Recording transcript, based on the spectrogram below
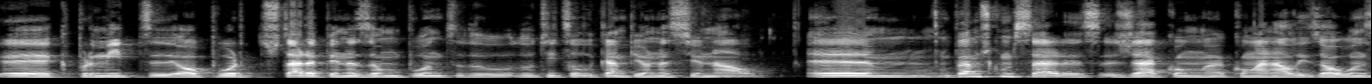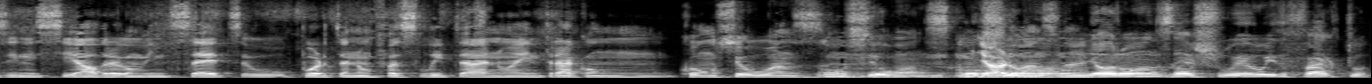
eh, que permite ao Porto estar apenas a um ponto do, do título de campeão nacional. Um, vamos começar já com a, com a análise ao 11 inicial, Dragão 27, o Porto a não facilitar, não é? Entrar com, com o seu 11. Com o seu 11. Melhor seu 11, não é? melhor 11, acho eu, e de facto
